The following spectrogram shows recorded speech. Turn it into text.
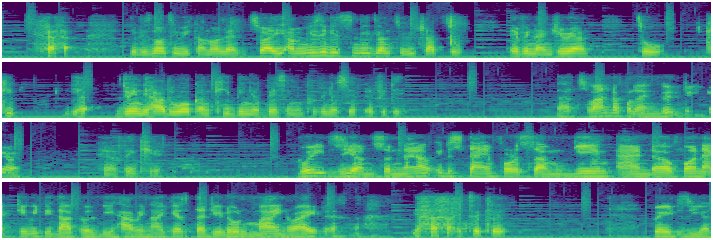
there is nothing we cannot learn. So I am using this medium to reach out to every Nigerian to keep the, doing the hard work and keep being your best and improving yourself every day. That's wonderful and good to hear. Yeah, thank you. Great, Zion. So now it is time for some game and uh, fun activity that we'll be having. I guess that you don't mind, right? yeah, it's okay. Great, Zion.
